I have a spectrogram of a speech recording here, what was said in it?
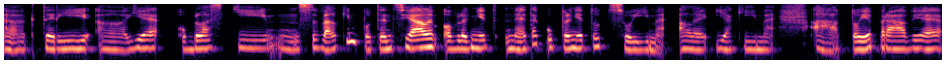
eh, který eh, je oblastí mm, s velkým potenciálem ovlivnit ne tak úplně to, co jíme, ale jak jíme. A to je právě eh,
